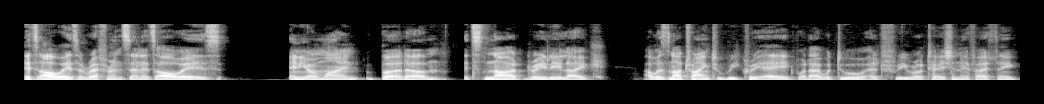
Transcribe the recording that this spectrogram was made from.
it's always a reference and it's always in your mind. But um, it's not really like I was not trying to recreate what I would do at Freerotation. If I think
